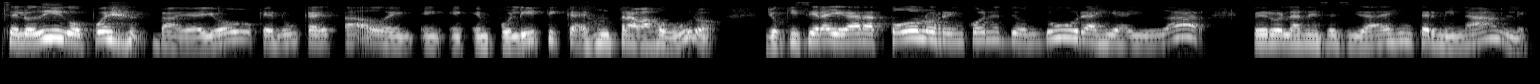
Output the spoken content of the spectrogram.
se lo digo, pues, vaya, yo que nunca he estado en, en, política, es un trabajo duro. Yo quisiera llegar a todos los rincones de Honduras y ayudar, pero la necesidad es interminable.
